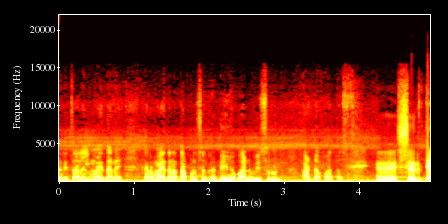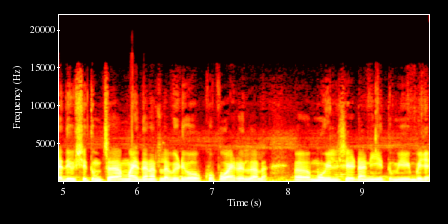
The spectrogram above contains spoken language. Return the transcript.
तरी चालेल मैदान आहे. कारण मैदानात आपण सगळं देहबान विसरून अड्डा पाहत असतो. अं, सर त्या दिवशी तुमचा मैदानातला व्हिडिओ खूप व्हायरल झाला. अं, मोहिल शेठ आणि तुम्ही म्हणजे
